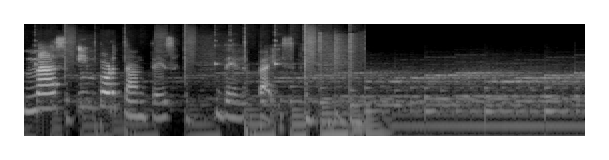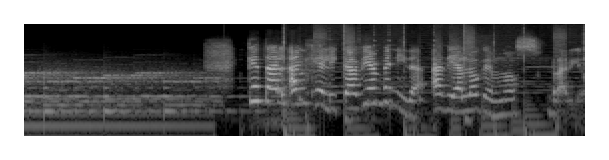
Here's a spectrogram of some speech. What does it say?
más importantes del país. ¿Qué tal, Angélica? Bienvenida a Dialoguemos Radio.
